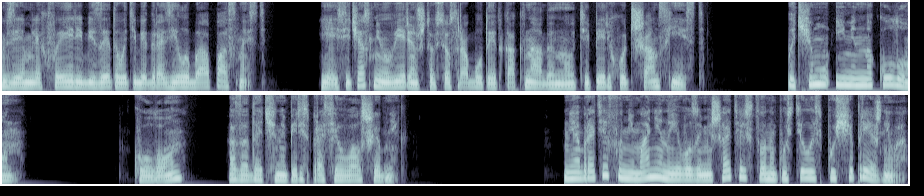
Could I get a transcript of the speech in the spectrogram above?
В землях Фейри без этого тебе грозила бы опасность. Я и сейчас не уверен, что все сработает как надо, но теперь хоть шанс есть. Почему именно кулон? Кулон? озадаченно переспросил волшебник. Не обратив внимания на его замешательство, напустилась пуще прежнего.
